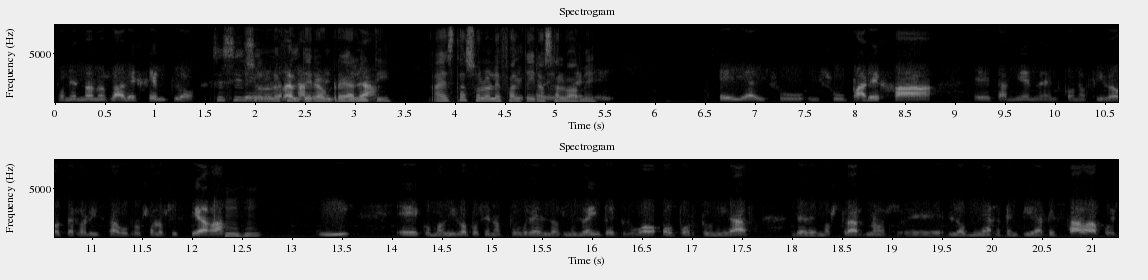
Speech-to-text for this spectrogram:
poniéndonosla de ejemplo. Sí, sí, solo le falta ir a un reality. A esta solo le falta ir a Sálvame. Eh, ella y su, y su pareja, eh, también el conocido terrorista Urrusolo Sistiaga, y eh, como digo, pues en octubre del 2020 tuvo oportunidad de demostrarnos lo muy arrepentida que estaba, pues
